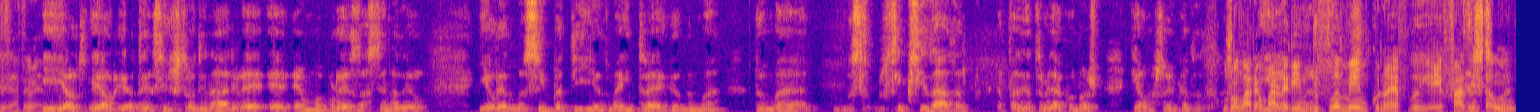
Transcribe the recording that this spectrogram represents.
Exatamente. E ele, ele, ele tem sido extraordinário, é, é, é, uma beleza a cena dele, e ele é de uma simpatia, de uma entrega, de uma, de uma simplicidade a, fazer, a trabalhar connosco, que é uma pessoa encantadora. O João Lara é um bailarino é, de flamenco, não é? Faz então.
